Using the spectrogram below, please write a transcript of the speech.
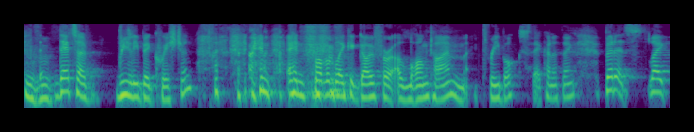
mm-hmm. that's a really big question. And and probably could go for a long time three books that kind of thing. But it's like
